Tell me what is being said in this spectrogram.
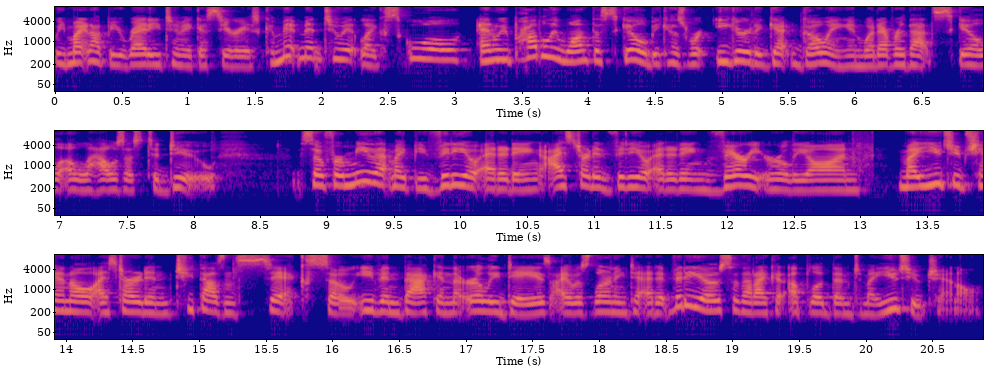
We might not be ready to make a serious commitment to it, like school, and we probably want the skill because we're eager to get going in whatever that skill allows us to do. So for me, that might be video editing. I started video editing very early on. My YouTube channel I started in 2006, so even back in the early days, I was learning to edit videos so that I could upload them to my YouTube channel.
